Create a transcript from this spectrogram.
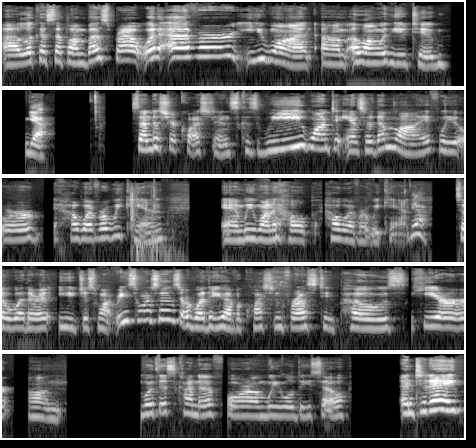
uh, look us up on Buzzsprout, whatever you want, um, along with YouTube. Yeah. Send us your questions because we want to answer them live. We or however we can, and we want to help however we can. Yeah. So whether you just want resources or whether you have a question for us to pose here um, with this kind of forum, we will do so. And today,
